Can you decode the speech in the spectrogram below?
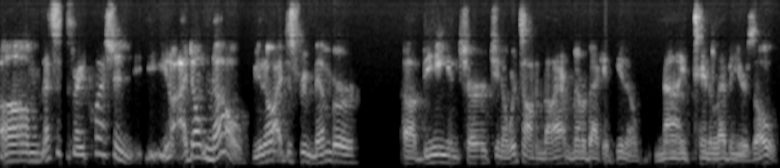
Um, that's a great question. You know, I don't know. You know, I just remember uh, being in church. You know, we're talking about, I remember back at, you know, 9, 10, 11 years old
